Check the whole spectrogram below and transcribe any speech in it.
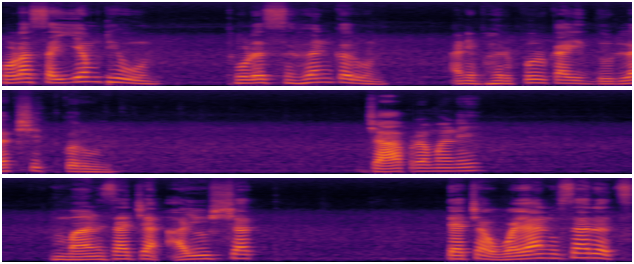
थोडा संयम ठेवून थोडं सहन करून आणि भरपूर काही दुर्लक्षित करून. ज्याप्रमाणे माणसाच्या आयुष्यात त्याच्या वयानुसारच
